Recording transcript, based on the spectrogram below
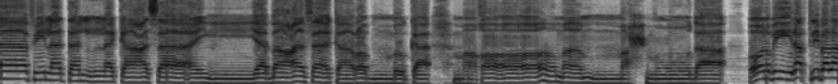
নাফিলাতান লাকা আসা ইয়াবআসাকা রাব্বুকা মাকামাম মাহমুদা। ও নবী, রাত্রিবেলা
